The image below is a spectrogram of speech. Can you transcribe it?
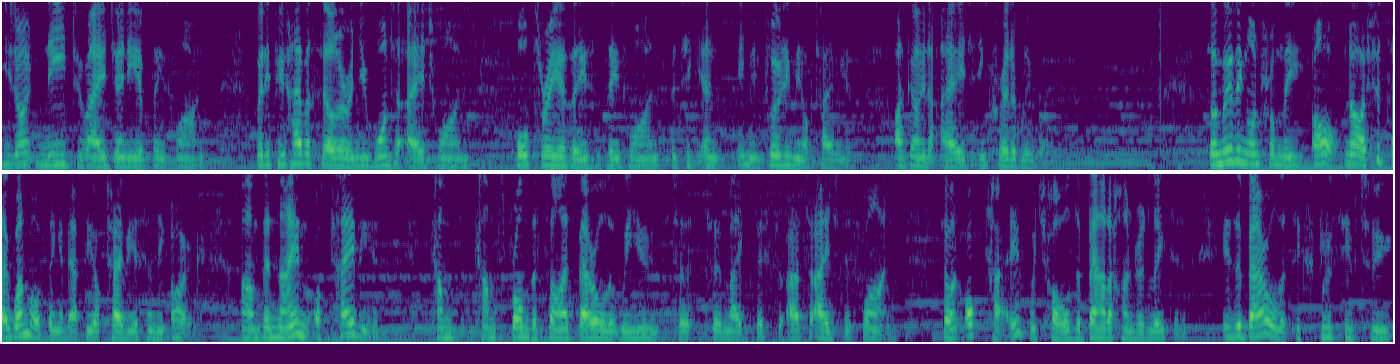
you don't need to age any of these wines. But if you have a cellar and you want to age wines, all three of these, these wines, and including the Octavius, are going to age incredibly well. So moving on from the, oh no, I should say one more thing about the Octavius and the oak. Um, the name Octavius comes, comes from the size barrel that we use to, to make this, uh, to age this wine. So an octave, which holds about 100 litres, is a barrel that's exclusive to,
